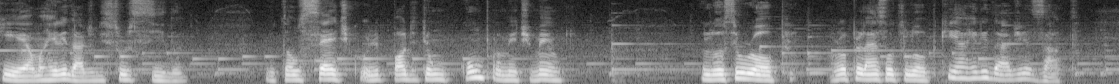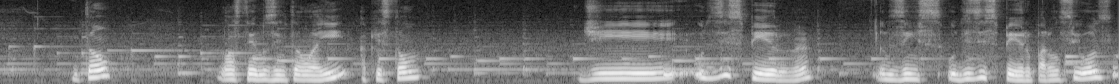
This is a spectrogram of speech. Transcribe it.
que é uma realidade distorcida. Então o cético ele pode ter um comprometimento Lucy Rope, Rope Lesson to Rope, que é a realidade exata. Então, nós temos então aí a questão de o desespero, né? O desespero para o ansioso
